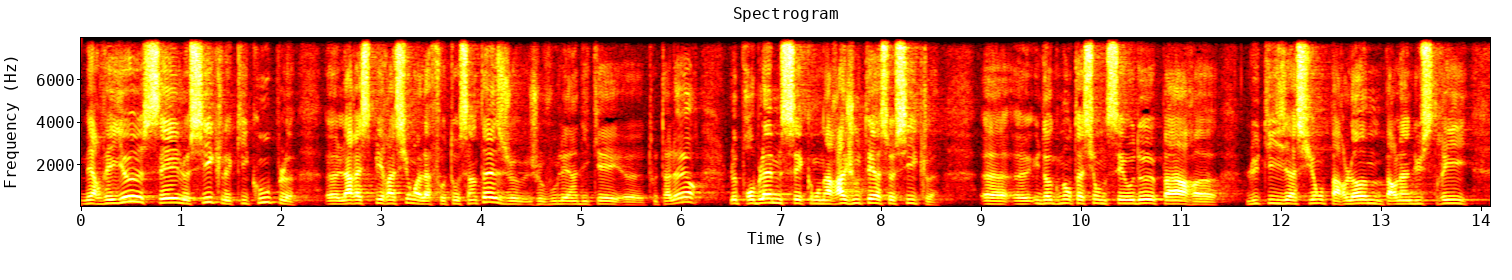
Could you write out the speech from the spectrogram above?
merveilleux, c'est le cycle qui couple la respiration à la photosynthèse, je, vous l'ai indiqué tout à l'heure. Le problème, c'est qu'on a rajouté à ce cycle une augmentation de CO2 par l'utilisation par l'homme, par l'industrie euh, euh,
